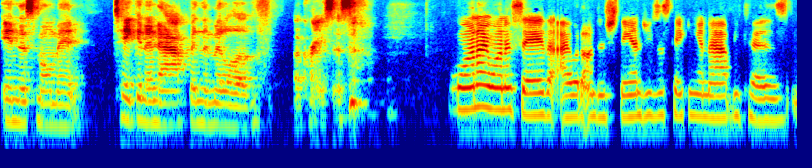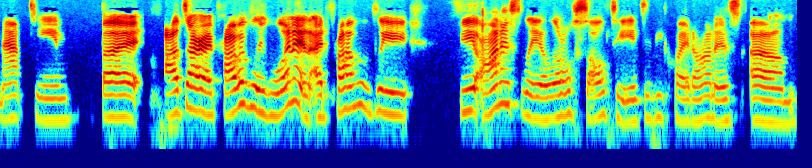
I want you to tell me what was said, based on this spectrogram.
in this moment taking a nap in the middle of a crisis? One i want to say that i would understand jesus taking a nap because nap team but odds are i probably wouldn't. I'd probably be honestly a little salty to be quite honest. Um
